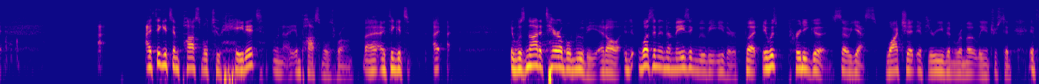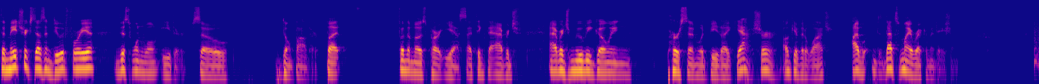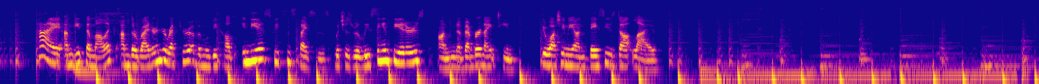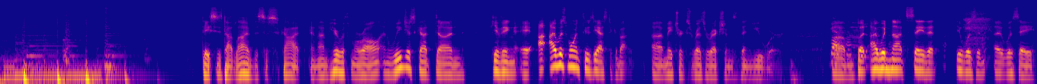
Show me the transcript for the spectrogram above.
I- I think it's impossible to hate it. Well, no, impossible is wrong. But I I think it's. I- it was not a terrible movie at all. It wasn't an amazing movie either, but it was pretty good. So yes, watch it if you're even remotely interested. If The Matrix doesn't do it for you, this one won't either. So don't bother. But for the most part, yes, I think the average average movie going person would be like, yeah, sure, I'll give it a watch. I w- that's my recommendation. Hi, I'm Geeta Malik. I'm the writer and director of a movie called India Sweets and Spices, which is releasing in theaters on November 19th. You're watching me on Bases.live. Daisies.live. This is Scott, and I'm here with Maral, and we just got done giving a. I, I was more enthusiastic about uh, Matrix Resurrections than you were, um, but I would not say that it was an it was a,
